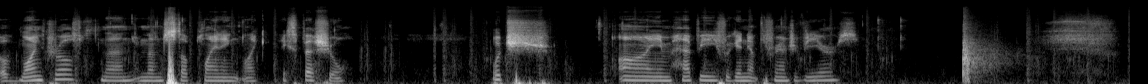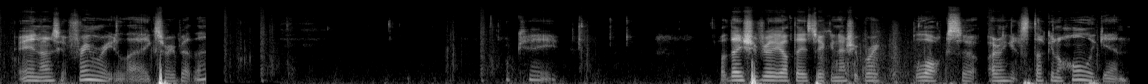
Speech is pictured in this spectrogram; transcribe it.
of Minecraft and then and then stop playing like a special. Which I am happy for getting up to 300 viewers. And I just got frame rate lag, sorry about that. Okay. But they should really update so you can actually break blocks so I don't get stuck in a hole again.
